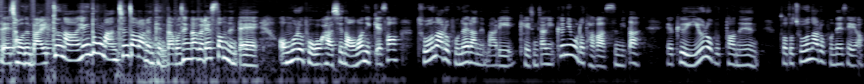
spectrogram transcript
네, 저는 말투나 행동만 친절하면 된다고 생각을 했었는데 업무를 보고 가신 어머니께서 좋은 하루 보내라는 말이 굉장히 큰 힘으로 다가왔습니다. 네, 그 이후로부터는 저도 좋은 하루 보내세요.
